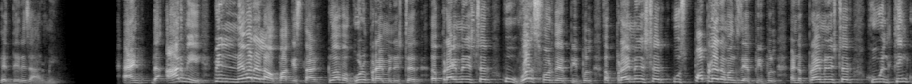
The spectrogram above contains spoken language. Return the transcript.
that there is army and the army will never allow Pakistan to have a good prime minister, a prime minister who works for their people, a prime minister who's popular amongst their people, and a prime minister who will think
